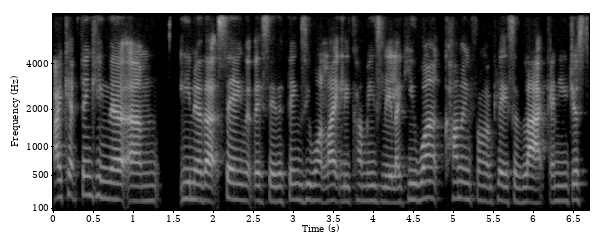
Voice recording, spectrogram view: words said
I kept thinking that um you know that saying that they say the things you want lightly come easily. Like you weren't coming from a place of lack and you just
